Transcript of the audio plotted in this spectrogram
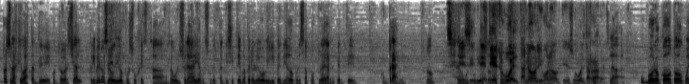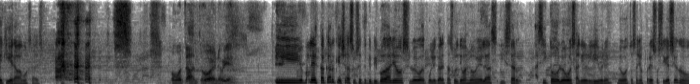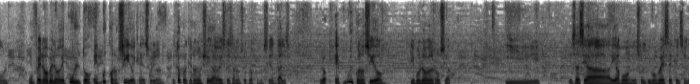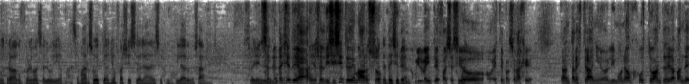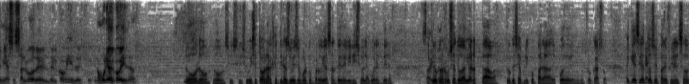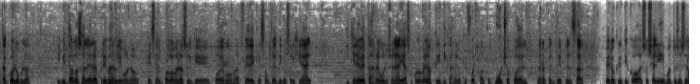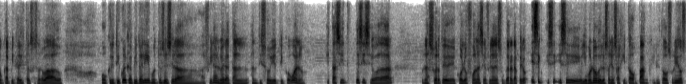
Un personaje bastante controversial, primero Sí. aplaudido por su gesta revolucionaria, por su gesta antisistema, pero luego vilipendiado por esa postura de repente contraria, ¿no? Sí, sí, tiene sus vueltas, ¿no? Limonov, tiene sus vueltas raras. Claro, un borocoto cualquiera, vamos a decir. Como tanto, bueno, bien. Y vale destacar que ya a sus setenta y pico de años, luego de publicar estas últimas novelas y ser así todo luego de salir libre, luego de estos años presos, sigue siendo un, fenómeno de culto. Es muy conocido, hay que decirlo. Esto porque no nos llega a veces a nosotros como occidentales. Pero es muy conocido Limonov en Rusia. Y es hacia, digamos, los últimos meses que él se encontraba con problemas de salud y hacia marzo de este año fallece a la edad de 70 y largos años. Ya Sí, les digo. 77 años, el 17 de marzo 77 del años. 2020 falleció este personaje tan, tan extraño, Limonov, justo antes de la pandemia. Se salvó del, del COVID, este, no murió de COVID, ¿no? No, no, no. Si, si, si hubiese estado en Argentina, se hubiese muerto un par de días antes del inicio de la cuarentena. Y creo que en Rusia todavía no estaba. Creo que se aplicó para después de nuestro caso. Hay que decir entonces, para ir finalizando esta columna, invitarlos a leer el primer Limonov, que es el, por lo menos el que podemos dar fe de que es auténtico, es original y tiene vetas revolucionarias, o por lo menos críticas de lo que fue, porque muchos pueden de repente pensar, pero criticó al socialismo, entonces era un capitalista exacerbado, o criticó el capitalismo, entonces era, al final no era tan antisoviético. Bueno, esta síntesis se va a dar una suerte de colofón hacia el final de su carrera. Pero ese, ese, ese Limonov de los años agitados punk en Estados Unidos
